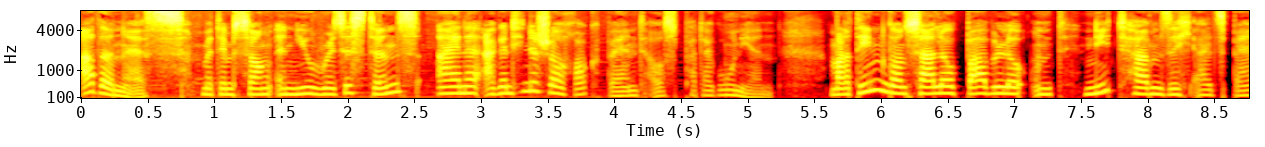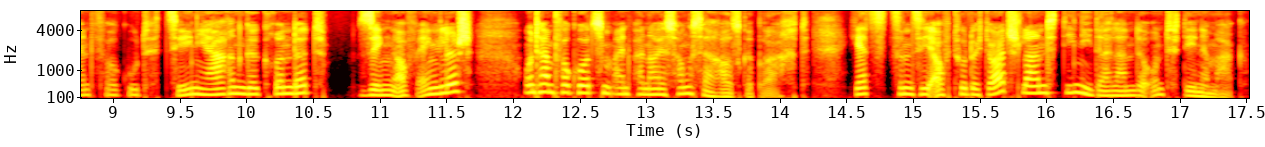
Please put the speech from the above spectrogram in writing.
Otherness mit dem Song A New Resistance, eine argentinische Rockband aus Patagonien. Martin, Gonzalo, Pablo und Nid haben sich als Band vor gut zehn Jahren gegründet singen auf Englisch und haben vor kurzem ein paar neue Songs herausgebracht. Jetzt sind sie auf Tour durch Deutschland, die Niederlande und Dänemark.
